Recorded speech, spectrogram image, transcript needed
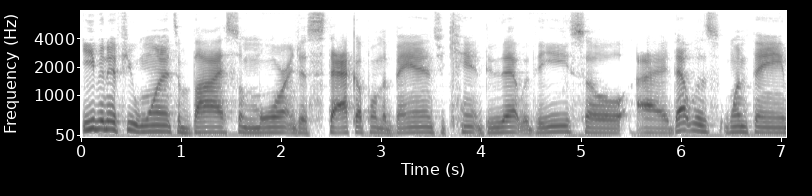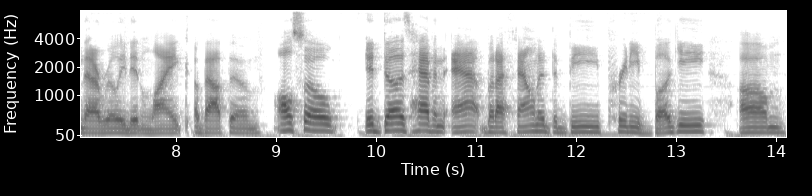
Even if you wanted to buy some more and just stack up on the bands, you can't do that with these. So I, that was one thing that I really didn't like about them. Also, it does have an app, but I found it to be pretty buggy. Um,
